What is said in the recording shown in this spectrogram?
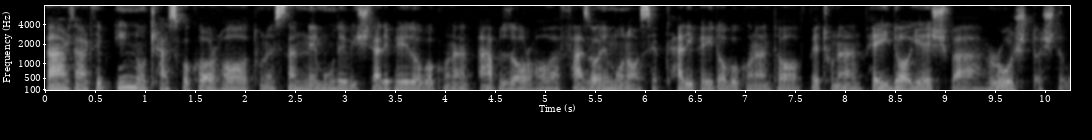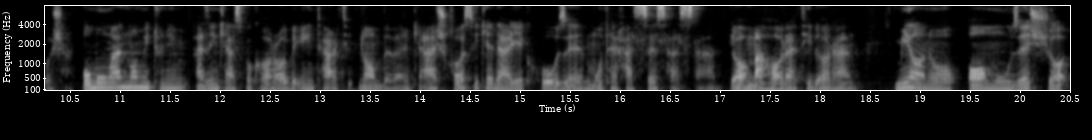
به ترتیب این نوع کسب و کارها تونستن نمود بیشتری پیدا بکنن ابزارها و فضای مناسب تری پیدا بکنن تا بتونن پیدایش و رشد داشته باشن. عموما ما می‌تونیم از این کسب و کارها به این ترتیب نام ببریم که اشخاصی که در یک حوزه متخصص هستند یا مهارتی دارن میان و آموزش یا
